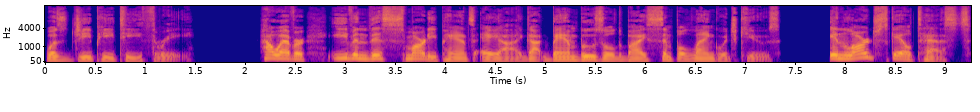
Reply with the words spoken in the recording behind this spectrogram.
was GPT 3. However, even this smarty pants AI got bamboozled by simple language cues. In large scale tests,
